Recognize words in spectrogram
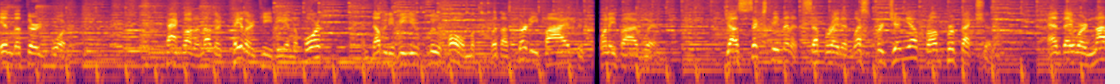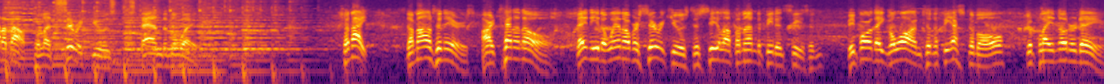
in the third quarter. Tack on another Taylor TD in the fourth, and WVU flew home with a 35 to 25 win. Just 60 minutes separated West Virginia from perfection, and they were not about to let Syracuse stand in the way. Tonight, the Mountaineers are 10 0. They need a win over Syracuse to seal up an undefeated season before they go on to the Fiesta Bowl to play Notre Dame.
